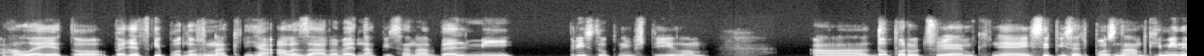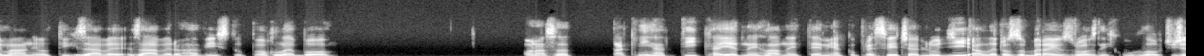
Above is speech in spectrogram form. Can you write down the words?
ale je to vedecky podložená kniha, ale zároveň napísaná veľmi prístupným štýlom a doporučujem k nej si písať poznámky minimálne o tých záver, záveroch a výstupoch, lebo ona sa tá kniha týka jednej hlavnej témy, ako presviečať ľudí, ale rozoberajú z rôznych uhlov, čiže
